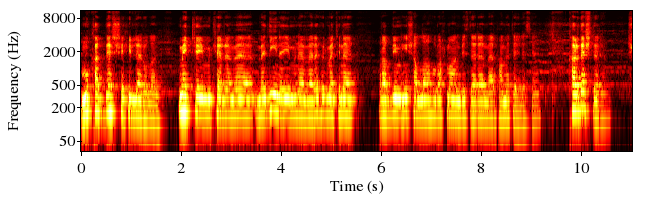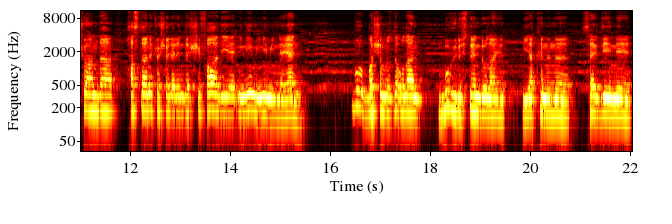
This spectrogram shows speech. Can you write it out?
mukaddes şehirler olan Mekke-i Mükerreme, Medine-i Münevvere hürmetine Rabbim inşallahu Rahman bizlere merhamet eylesin. Kardeşlerim, şu anda hastane köşelerinde şifa diye inim inim inleyen, bu başımızda olan bu virüsten dolayı yakınını, sevdiğini,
